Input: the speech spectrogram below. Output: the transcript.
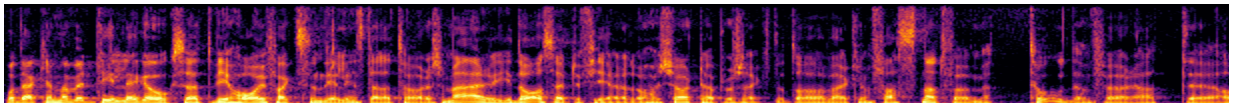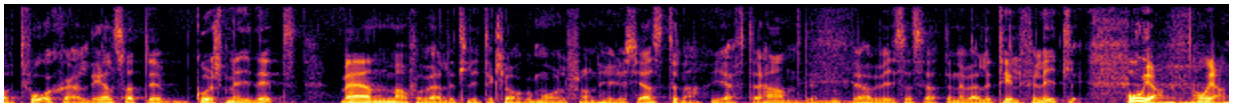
Och där kan man väl tillägga också att vi har ju faktiskt en del installatörer som är idag certifierade och har kört det här projektet och har verkligen fastnat för metoden för att, eh, av två skäl. Dels att det går smidigt, men man får väldigt lite klagomål från hyresgästerna i efterhand. Det har visat sig att den är väldigt tillförlitlig. Oh ja, oh ja.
